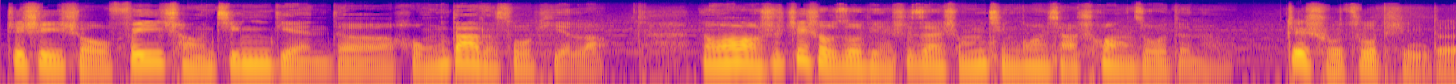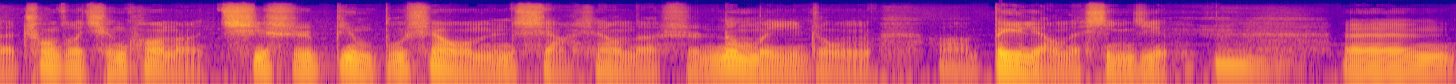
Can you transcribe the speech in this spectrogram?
这是一首非常经典的宏大的作品了。那王老师，这首作品是在什么情况下创作的呢？这首作品的创作情况呢，其实并不像我们想象的是那么一种啊悲凉的心境。嗯嗯，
